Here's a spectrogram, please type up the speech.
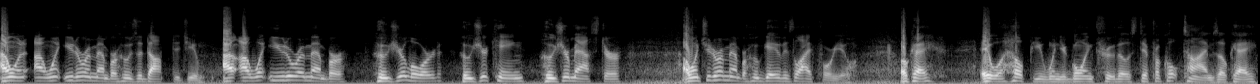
I want, I want you to remember who's adopted you. I, I want you to remember who's your Lord, who's your King, who's your Master. I want you to remember who gave his life for you. Okay? It will help you when you're going through those difficult times, okay?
